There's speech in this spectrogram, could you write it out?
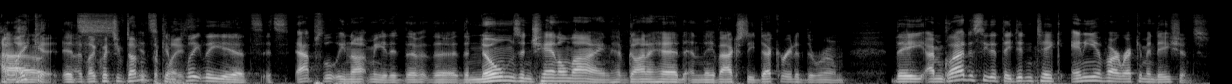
I like Uh, it. I like what you've done with it's the place. completely. It's it's absolutely not me. The, the the the gnomes in Channel Nine have gone ahead and they've actually decorated the room. They. I'm glad to see that they didn't take any of our recommendations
